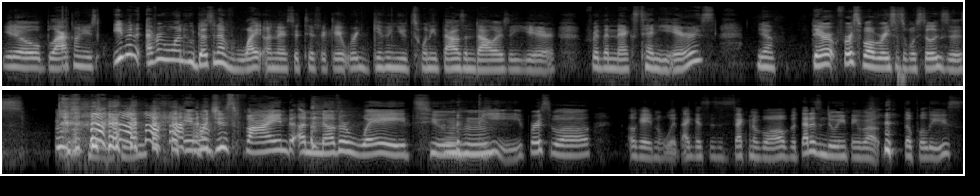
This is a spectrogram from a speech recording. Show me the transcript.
you know, black on your even everyone who doesn't have white on their certificate, we're giving you $20,000 a year for the next 10 years. Yeah. There first of all racism would still exist. it would just find another way to mm-hmm. be. First of all, okay, no, I guess this is second of all, but that doesn't do anything about the police.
